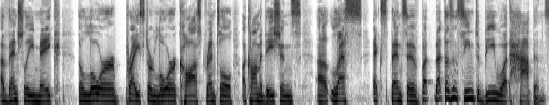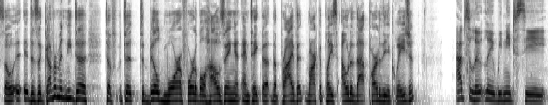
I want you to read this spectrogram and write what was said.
eventually make the lower priced or lower cost rental accommodations uh, less expensive but that doesn't seem to be what happens. So it, does the government need to, to to to build more affordable housing and, and take the the private marketplace out of that part of the equation? Absolutely. We need to see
